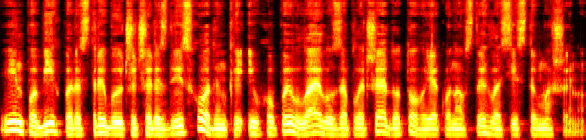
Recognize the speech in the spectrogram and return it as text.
Він побіг, перестрибуючи через дві сходинки, і вхопив лайлу за плече до того, як вона встигла сісти в машину.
